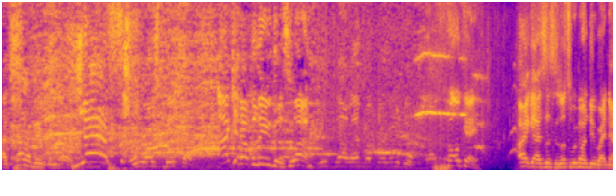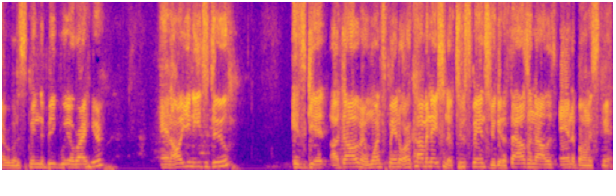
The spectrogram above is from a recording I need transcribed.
a television host. Yes! He wants to be a television. I cannot believe this. Wow. You tell them what they're going to do. Okay. All right, guys, listen. What we're going to do right now, we're going to spin the big wheel right here. And all you need to do is get a dollar in one spin or a combination of two spins. You get a $1,000 and a bonus spin.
